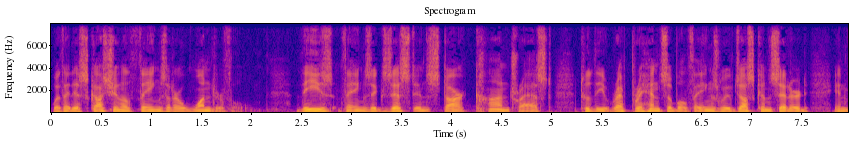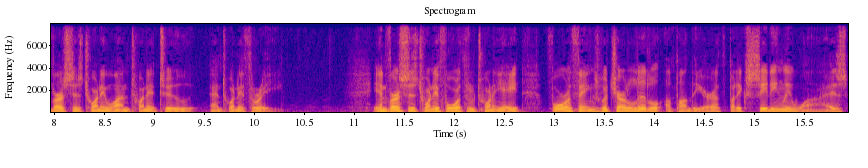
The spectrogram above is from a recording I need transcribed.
with a discussion of things that are wonderful. These things exist in stark contrast to the reprehensible things we've just considered in verses 21, 22, and 23. In verses 24 through 28, four things which are little upon the earth, but exceedingly wise,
